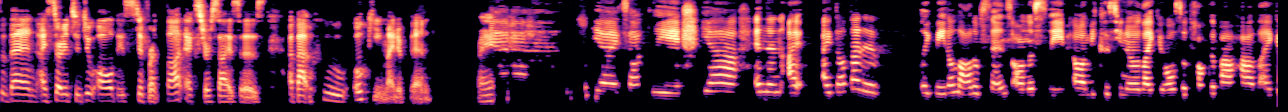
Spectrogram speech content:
So then I started to do all these different thought exercises about who Oki might have been, right? Yeah, exactly. Yeah, and then I I thought that it like made a lot of sense honestly um because you know like you also talk about how like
